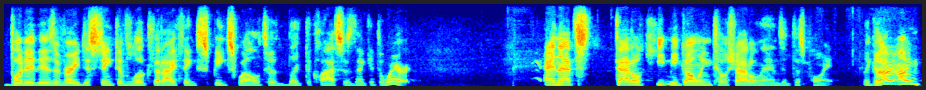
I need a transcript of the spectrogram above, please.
but it is a very distinctive look that I think speaks well to like the classes that get to wear it, and that's that'll keep me going till Shadowlands at this point. Because I, I'm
